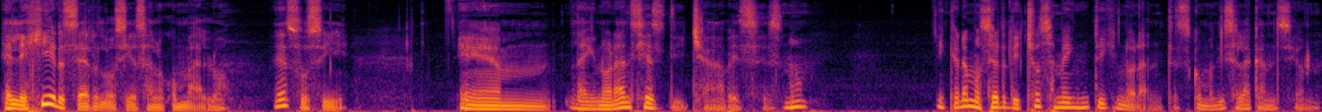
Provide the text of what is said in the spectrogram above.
Elegir serlo sí es algo malo. Eso sí. Em, la ignorancia es dicha a veces, ¿no? Y queremos ser dichosamente ignorantes, como dice la canción.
